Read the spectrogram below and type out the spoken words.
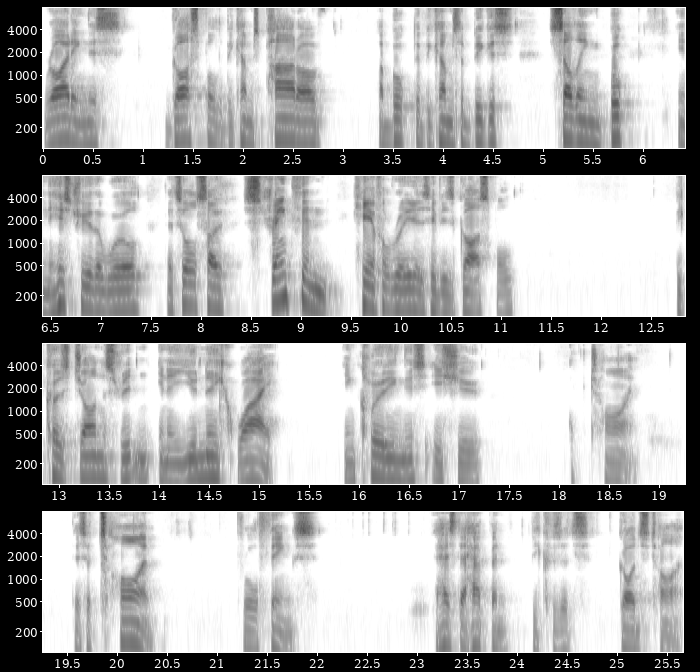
writing this gospel that becomes part of a book that becomes the biggest selling book in the history of the world that's also strengthened careful readers of his gospel because John's written in a unique way, including this issue of time. There's a time for all things. It has to happen because it's God's time.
